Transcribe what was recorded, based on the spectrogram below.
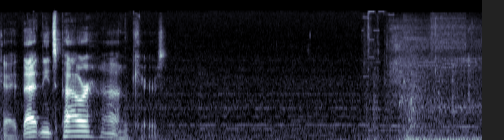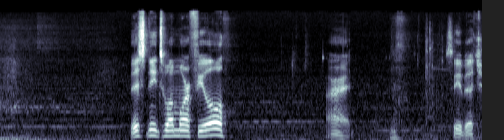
Okay, that needs power. Ah, who cares? This needs one more fuel. Alright. See you, bitch.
